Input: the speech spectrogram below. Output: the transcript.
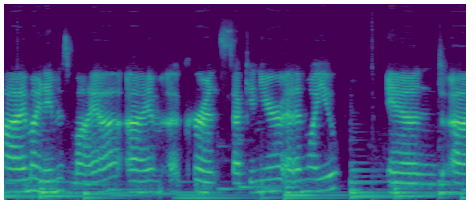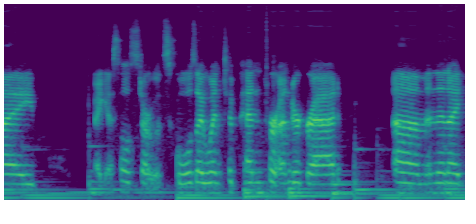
Hi, my name is Maya. I'm a current second year at NYU and I I guess I'll start with schools. I went to Penn for undergrad um, and then I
